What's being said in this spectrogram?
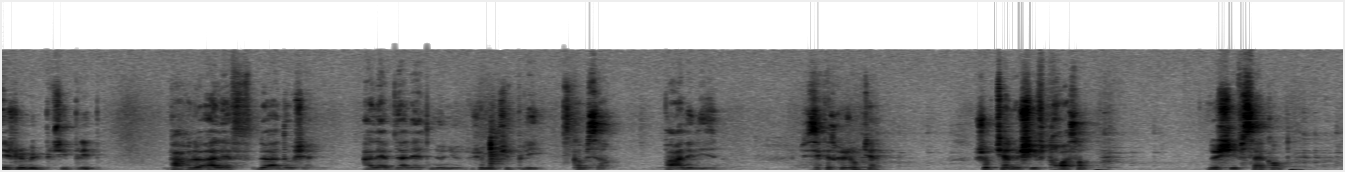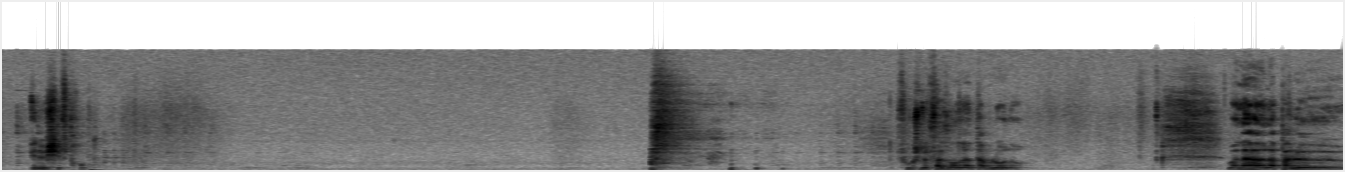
et je le multiplie par le Aleph de Adoshen, Aleph, Dalet, Nun, Yud, je multiplie comme ça, parallélisme. Tu sais qu'est-ce que j'obtiens? J'obtiens le chiffre 300, le chiffre 50 et le chiffre 30. Il faut que je le fasse dans un tableau, non? Voilà, on n'a pas le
